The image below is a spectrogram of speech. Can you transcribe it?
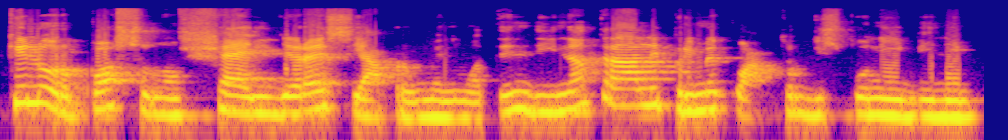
che loro possono scegliere, si apre un menu a tendina tra le prime quattro disponibili.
